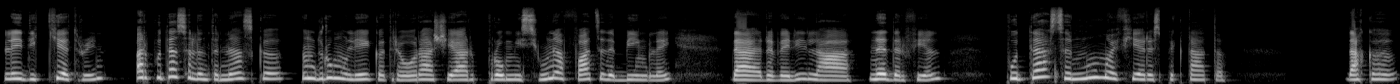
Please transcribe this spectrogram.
Lady Catherine ar putea să-l întâlnească în drumul ei către oraș, iar promisiunea față de Bingley de a reveni la Netherfield putea să nu mai fie respectată. Dacă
